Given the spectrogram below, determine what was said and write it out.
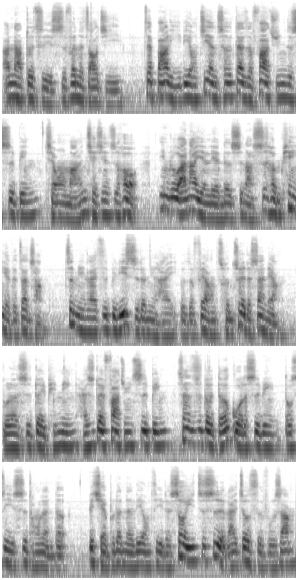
安娜对此也十分的着急。在巴黎，利用计程车带着法军的士兵前往马恩前线之后，映入安娜眼帘的是那尸横遍野的战场。这名来自比利时的女孩有着非常纯粹的善良。不论是对平民，还是对法军士兵，甚至是对德国的士兵，都是一视同仁的，并且不断地利用自己的兽医知识来救死扶伤。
